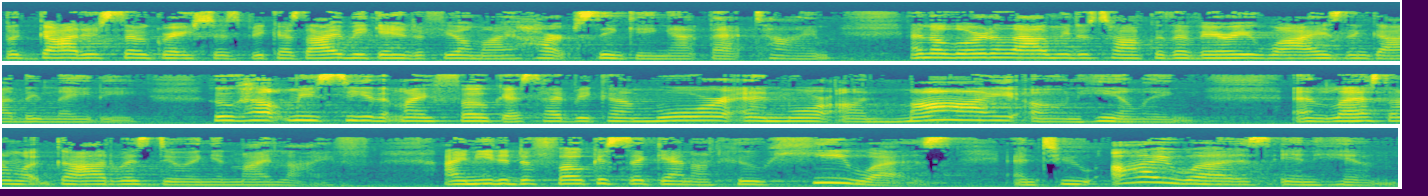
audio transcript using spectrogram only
but God is so gracious because I began to feel my heart sinking at that time. And the Lord allowed me to talk with a very wise and godly lady who helped me see that my focus had become more and more on my own healing and less on what God was doing in my life. I needed to focus again on who He was and who I was in Him.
